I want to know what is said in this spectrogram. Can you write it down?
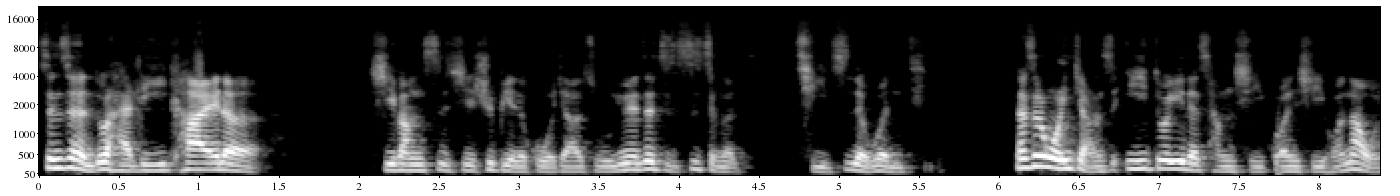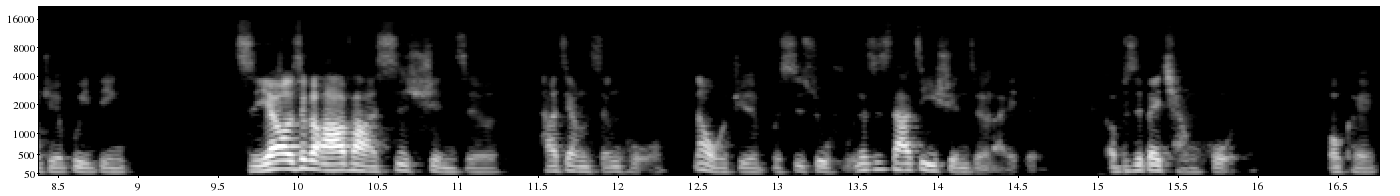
甚至很多人还离开了西方世界去别的国家住，因为这只是整个体制的问题。但是如果你讲的是一对一的长期关系的话，那我觉得不一定。只要这个阿尔法是选择他这样生活，那我觉得不是束缚，那是他自己选择来的，而不是被强迫的。OK。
